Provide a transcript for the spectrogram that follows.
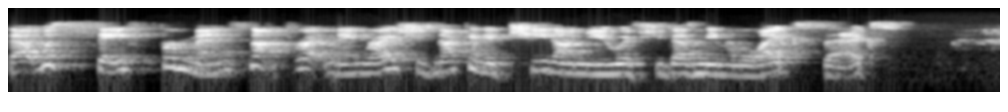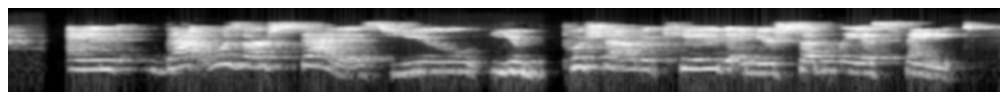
That was safe for men. It's not threatening, right? She's not going to cheat on you if she doesn't even like sex. And that was our status. You you push out a kid and you're suddenly a saint.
